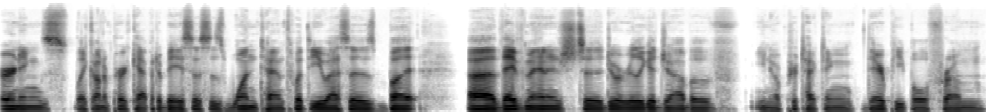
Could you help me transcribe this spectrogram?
earnings, like on a per capita basis, is one tenth what the U.S. is, but uh, they've managed to do a really good job of you know protecting their people from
